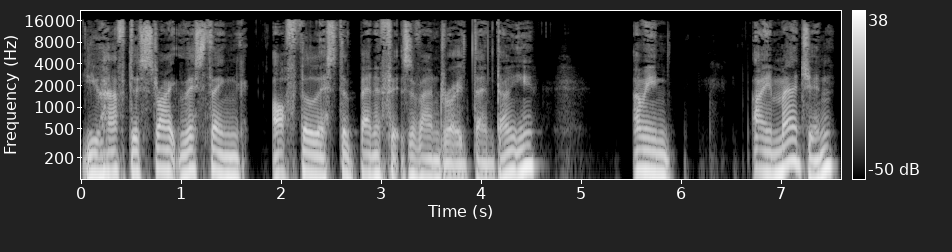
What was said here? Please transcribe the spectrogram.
you have to strike this thing off the list of benefits of Android, then, don't you? I mean, I imagine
